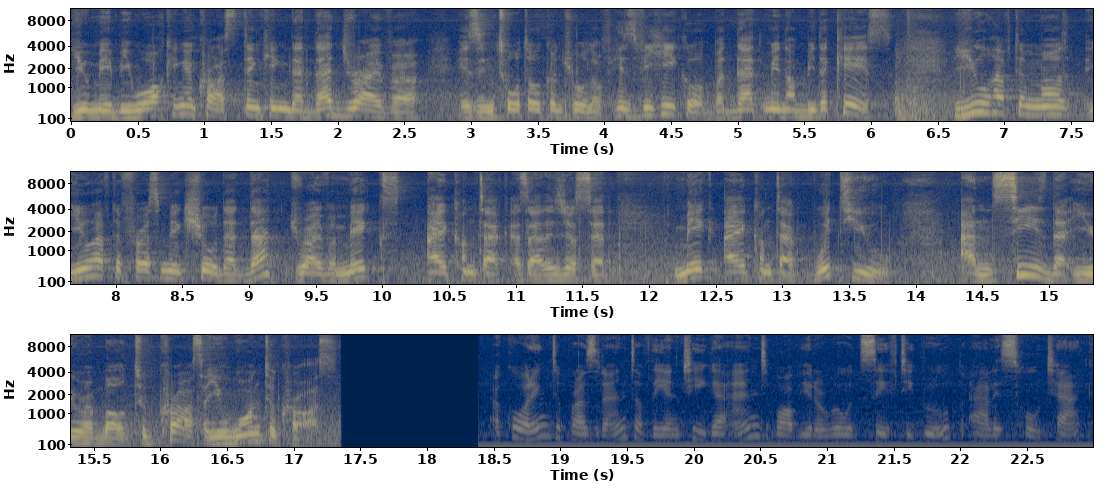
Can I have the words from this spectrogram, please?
You may be walking across thinking that that driver is in total control of his vehicle, but that may not be the case. You have to, you have to first make sure that that driver makes eye contact, as Alice just said, make eye contact with you and sees that you're about to cross or you want to cross. According to President of the Antigua and Barbuda Road Safety Group, Alice Hotak,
